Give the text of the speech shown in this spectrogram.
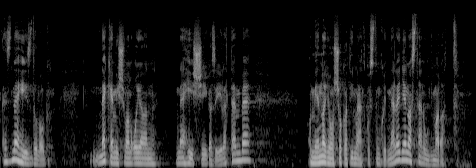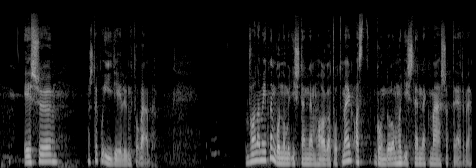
ez nehéz dolog. Nekem is van olyan nehézség az életemben, amilyen nagyon sokat imádkoztunk, hogy ne legyen, aztán úgy maradt. És most akkor így élünk tovább. Valamit nem gondolom, hogy Isten nem hallgatott meg, azt gondolom, hogy Istennek más a terve.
